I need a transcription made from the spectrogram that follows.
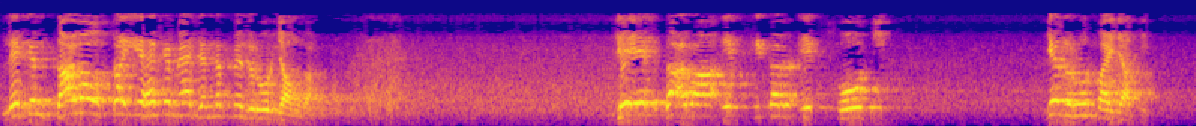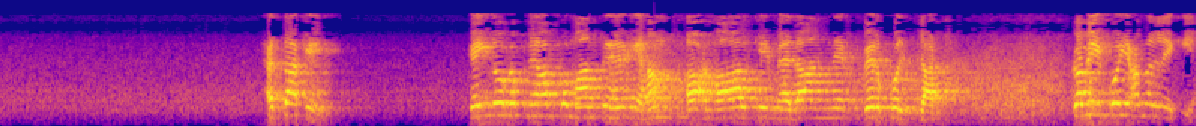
لیکن دعویٰ اس کا یہ ہے کہ میں جنت میں ضرور جاؤں گا۔ یہ ایک دعویٰ، ایک فکر، ایک سوچ یہ ضرور پائی جاتی۔ حتیٰ کہ کئی لوگ اپنے آپ کو مانتے ہیں کہ ہم اعمال کے میدان میں بالکل چٹ کبھی کوئی عمل نہیں کیا۔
